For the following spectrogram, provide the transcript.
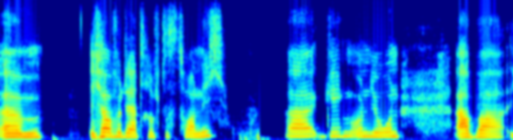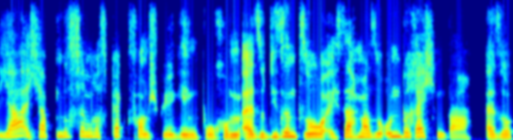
Ähm, ich hoffe, der trifft das Tor nicht äh, gegen Union. Aber ja, ich habe ein bisschen Respekt vorm Spiel gegen Bochum. Also die sind so, ich sag mal, so unberechenbar. Also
